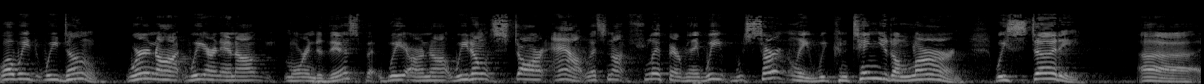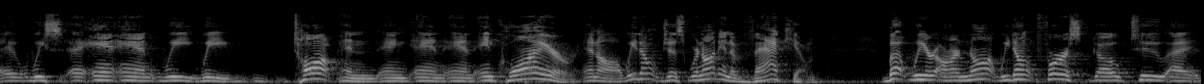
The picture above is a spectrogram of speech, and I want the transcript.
Well, we, we don't. We're not, we are, and I'll get more into this, but we are not, we don't start out, let's not flip everything. We, we certainly, we continue to learn. We study, uh, we, and, and we, we talk and, and, and, and inquire and all. We don't just, we're not in a vacuum. But we are not, we don't first go to a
